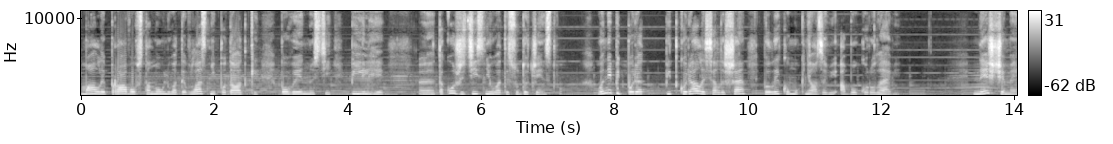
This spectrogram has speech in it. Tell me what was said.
мали право встановлювати власні податки, повинності, пільги, е, також здійснювати судочинство. Вони підкорялися лише Великому князеві або королеві. Нижчими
